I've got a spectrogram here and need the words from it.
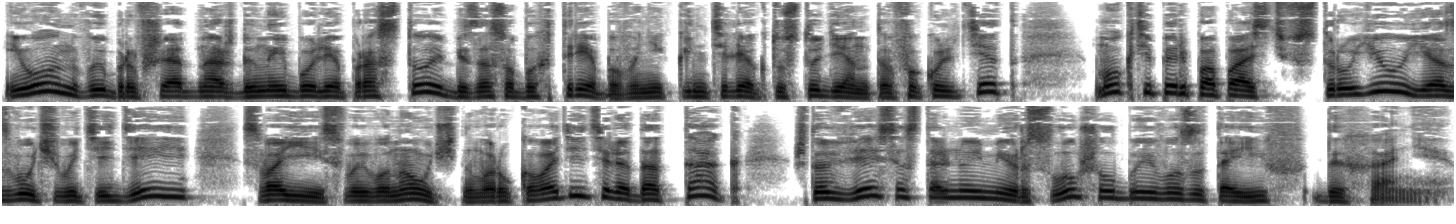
и он, выбравший однажды наиболее простой, без особых требований к интеллекту студента факультет, мог теперь попасть в струю и озвучивать идеи свои и своего научного руководителя да так, что весь остальной мир слушал бы его, затаив дыхание.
